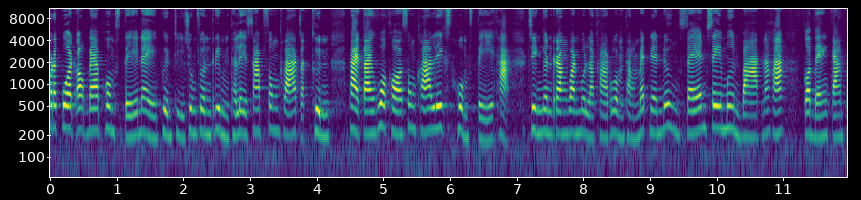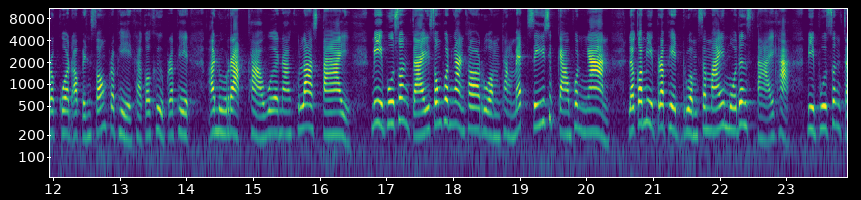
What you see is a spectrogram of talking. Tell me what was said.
ประกวดออกแบบโฮมสเตย์ในพื้นที่ชุมชนริมทะเลสาบสงขลาจัดขึ้น ภายใต้หัวคอสงขลาเล็กโฮมสเตย์ค่ะจริงเงินรางวัลมูลค่ารวมทั้งเม็ดเนี่ยหนึ่งแสนเซหมื่นบาทนะคะ ก็แบ่งการประกวดออกเป็น 2 ประเภทค่ะ ก็คือประเภทอนุรักษ์ค่ะเวอร์นาคูล่าสไตล์มีผู้สนใจส่งผลงานเข้ารวมทั้งเม็ด49ผลงาน แล้วก็มีประเภทรวมสมัยโมเดิร์นสไตล์ค่ะ มีผู้สนใจ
